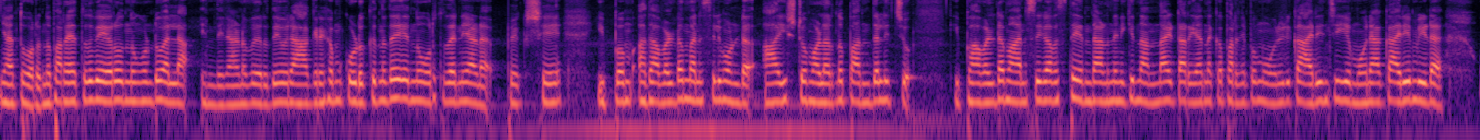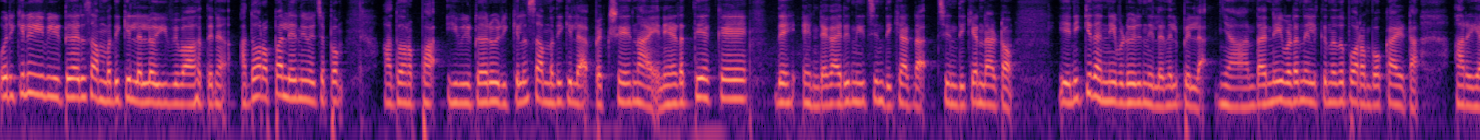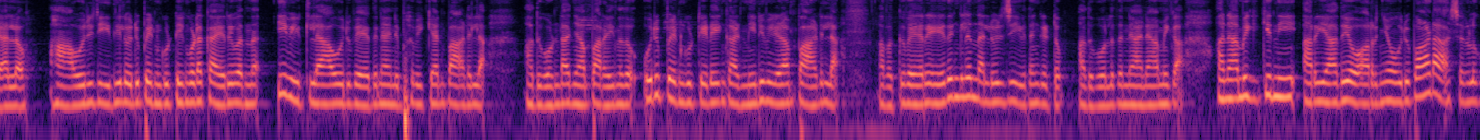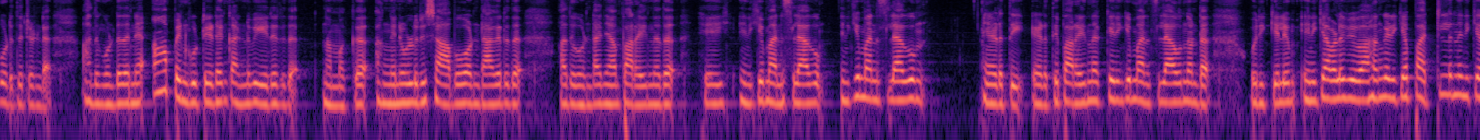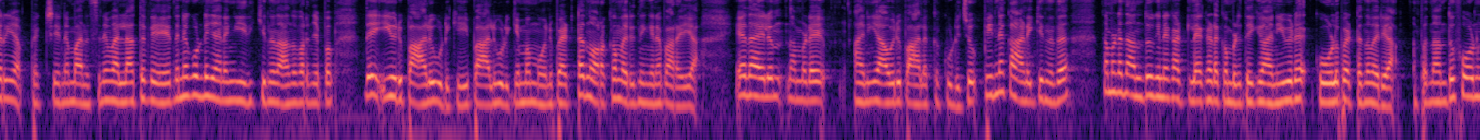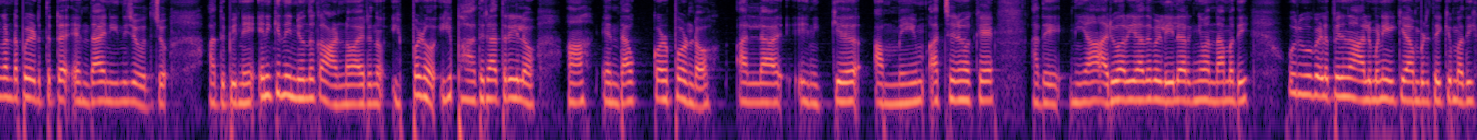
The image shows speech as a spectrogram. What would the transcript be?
ഞാൻ തുറന്നു പറയാത്തത് വേറെ ഒന്നും കൊണ്ടുമല്ല. എന്തിനാണ് വെറുതെ ഒരു ആഗ്രഹം കൊടുക്കുന്നത് എന്ന് ഓർത്ത് തന്നെയാണ്. പക്ഷേ ഇപ്പം അത് അവളുടെ മനസ്സിലുമുണ്ട്. ആ ഇഷ്ടം വളർന്നു പന്തളിച്ചു. ഇപ്പം അവളുടെ മാനസികാവസ്ഥ എന്താണെന്ന് എനിക്ക് നന്നായിട്ട് അറിയാമെന്നൊക്കെ പറഞ്ഞപ്പോൾ മോനൊരു കാര്യം ചെയ്യും. മോൻ ആ കാര്യം വീട്. ഒരിക്കലും ഈ വീട്ടുകാർ സമ്മതിക്കില്ലല്ലോ ഈ വിവാഹത്തിന്. അത് ഉറപ്പല്ലേ എന്ന് ചോദിച്ചപ്പം അത് ഉറപ്പാ. ഈ വീട്ടുകാർ ഒരിക്കലും സമ്മതിക്കില്ല. പക്ഷേ നയനയിടത്തിയൊക്കെ ദേ എന്റെ കാര്യം നീ ചിന്തിക്കണ്ട. ചിന്തിക്കണ്ട കേട്ടോ. എനിക്ക് തന്നെ ഇവിടെ ഒരു നിലനിൽപ്പില്ല. ഞാൻ തന്നെ ഇവിടെ നിൽക്കുന്നത് പുറമ്പോക്കായിട്ടാണ് അറിയാലോ ആ ഒരു രീതിയിൽ ഒരു പെൺകുട്ടിയും കൂടെ കയറി വന്ന് ഈ വീട്ടിൽ ആ ഒരു വേദന അനുഭവിക്കാൻ പാടില്ല. അതുകൊണ്ടാണ് ഞാൻ പറയുന്നത് ഒരു പെൺകുട്ടിയുടെയും കണ്ണീര് വീഴാൻ പാടില്ല. അവൾക്ക് വേറെ ഏതെങ്കിലും നല്ലൊരു ജീവിതം കിട്ടും. അതുപോലെ തന്നെ അനാമിക. അനാമികയ്ക്ക് നീ അറിയാതെയോ അറിഞ്ഞോ ഒരുപാട് ആശകൾ കൊടുത്തിട്ടുണ്ട്. അതുകൊണ്ട് തന്നെ ആ പെൺകുട്ടിയുടെയും കണ്ണ് വീഴരുത്. നമുക്ക് അങ്ങനെയുള്ളൊരു ശാപവും ഉണ്ടാകരുത്. അതുകൊണ്ടാണ് ഞാൻ പറയുന്നത് ഹേയ് എനിക്ക് മനസ്സിലാകും. എനിക്ക് മനസ്സിലാകും എടുത്തി എടുത്തി പറയുന്നതൊക്കെ എനിക്ക് മനസ്സിലാവുന്നുണ്ട്. ഒരിക്കലും എനിക്ക് അവളെ വിവാഹം കഴിക്കാൻ പറ്റില്ലെന്ന് എനിക്കറിയാം. പക്ഷേ എന്റെ മനസ്സിന് വല്ലാത്ത വേദന കൊണ്ട് ഞാനങ്ങ് ഇരിക്കുന്നതാന്ന് പറഞ്ഞപ്പം ദേ ഈ ഒരു പാൽ കുടിക്കുക ഈ പാൽ കുടിക്കുമ്പോൾ മോന് പെട്ടെന്ന് ഉറക്കം വരുന്ന ഇങ്ങനെ പറയുക. ഏതായാലും നമ്മുടെ അനി ആ ഒരു പാലൊക്കെ കുടിച്ചു. പിന്നെ കാണിക്കുന്നത് നമ്മുടെ നന്ദു ഇങ്ങനെ കട്ടിലേക്ക് കിടക്കുമ്പോഴത്തേക്കും അനിയുടെ കോൾ പെട്ടെന്ന് വരിക. അപ്പം നന്ദു ഫോൺ കണ്ടപ്പോൾ എടുത്തിട്ട് എന്താ അനിയെന്ന് ചോദിച്ചു. അത് പിന്നെ എനിക്ക് നിന്നെ ഒന്ന് കാണണമായിരുന്നു. ഇപ്പോഴോ? ഈ പാതിരാത്രിയിലോ? ആ എന്താ കുഴപ്പമുണ്ടോ? അല്ല എനിക്ക് അമ്മയും അച്ഛനുമൊക്കെ അതെ നീ ആരും അറിയാതെ വെളിയിൽ ഇറങ്ങി വന്നാൽ മതി. ഒരു വെളുപ്പിന് നാല് മണിയൊക്കെ ആകുമ്പോഴത്തേക്കും മതി.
